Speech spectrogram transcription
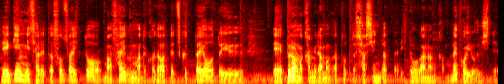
えー、吟味された素材と、まあ、細部までこだわって作ったよという、えー、プロのカメラマンが撮った写真だったり動画なんかもね、こう用意して、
